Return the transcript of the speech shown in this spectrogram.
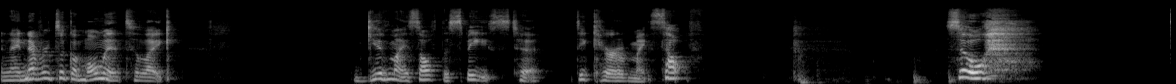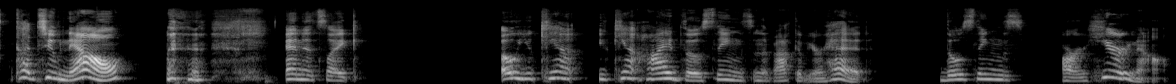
And I never took a moment to like give myself the space to take care of myself. So, cut to now, and it's like, oh, you can't you can't hide those things in the back of your head. Those things are here now.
